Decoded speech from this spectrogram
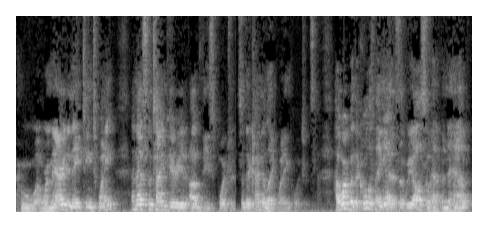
who uh, were married in 1820, and that's the time period of these portraits. So they're kind of like wedding portraits. However, the cool thing is that we also happen to have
